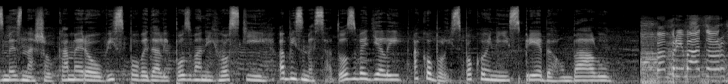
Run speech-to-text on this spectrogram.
sme s našou kamerou vyspovedali pozvaných hostí, aby sme sa dozvedeli, ako boli spokojní s priebehom bálu. Pán primátor,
